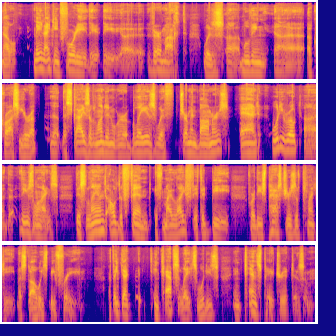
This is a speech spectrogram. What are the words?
Now, May 1940, the, the uh, Wehrmacht was uh, moving uh, across Europe. The, the skies of London were ablaze with German bombers. And Woody wrote uh, th- these lines This land I'll defend, if my life, if it be, for these pastures of plenty must always be free. I think that encapsulates Woody's intense patriotism.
